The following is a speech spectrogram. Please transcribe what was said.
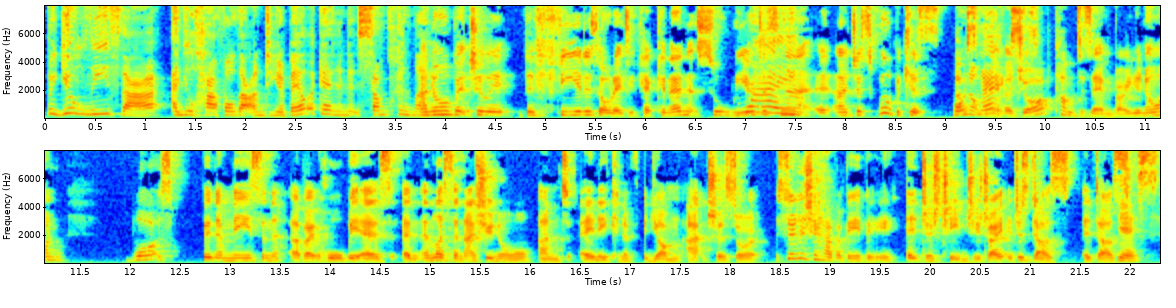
But you'll leave that, and you'll have all that under your belt again, and it's something like I know, but Julie, the fear is already kicking in. It's so weird, isn't it? I just well because What's I'm not going to have a job come December, you know. And what's been amazing about Holby is, and, and listen, as you know, and any kind of young actress, or as soon as you have a baby, it just changes, right? It just does. It does. yes,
